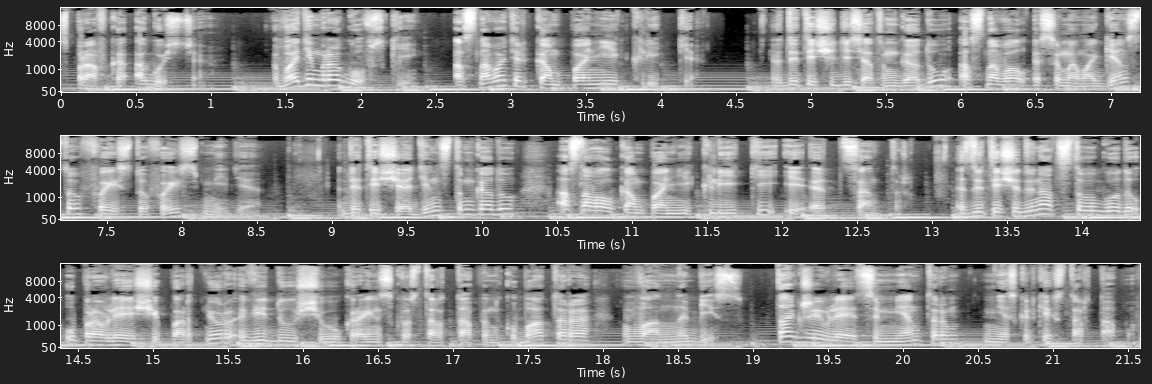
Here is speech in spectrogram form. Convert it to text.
Справка о госте. Вадим Роговский, основатель компании Клики. В 2010 году основал SMM-агентство Face to Face Media. В 2011 году основал компании Клики и AdCenter. С 2012 года управляющий партнер ведущего украинского стартап-инкубатора Ванна Бис. Также является ментором нескольких стартапов.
